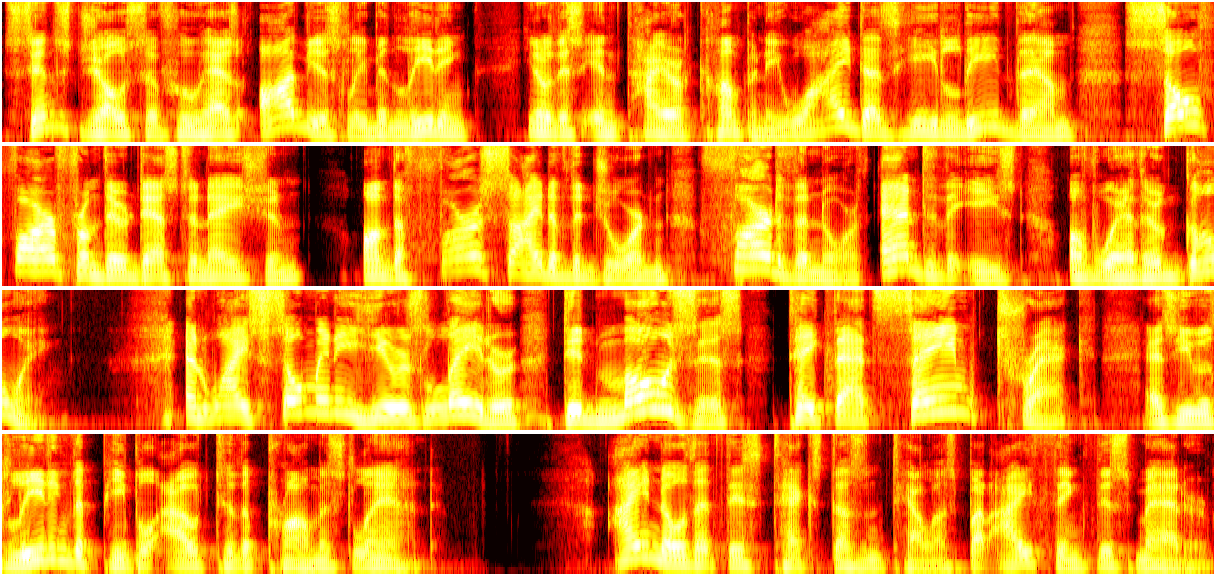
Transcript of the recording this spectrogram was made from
since Joseph, who has obviously been leading you know, this entire company, why does he lead them so far from their destination on the far side of the Jordan, far to the north and to the east of where they're going? and why so many years later did Moses take that same trek as he was leading the people out to the promised land. I know that this text doesn't tell us, but I think this matter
